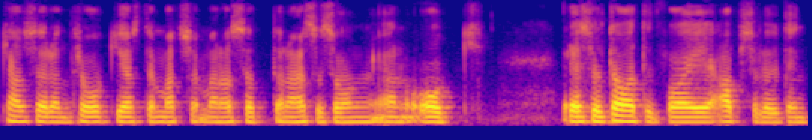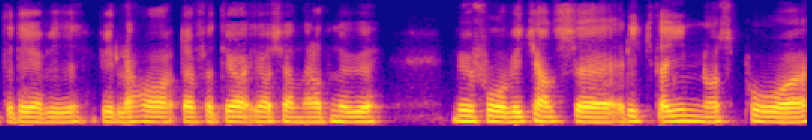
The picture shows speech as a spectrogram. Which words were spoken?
kanske den tråkigaste matchen man har sett den här säsongen och resultatet var ju absolut inte det vi ville ha därför att jag, jag känner att nu, nu får vi kanske rikta in oss på,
